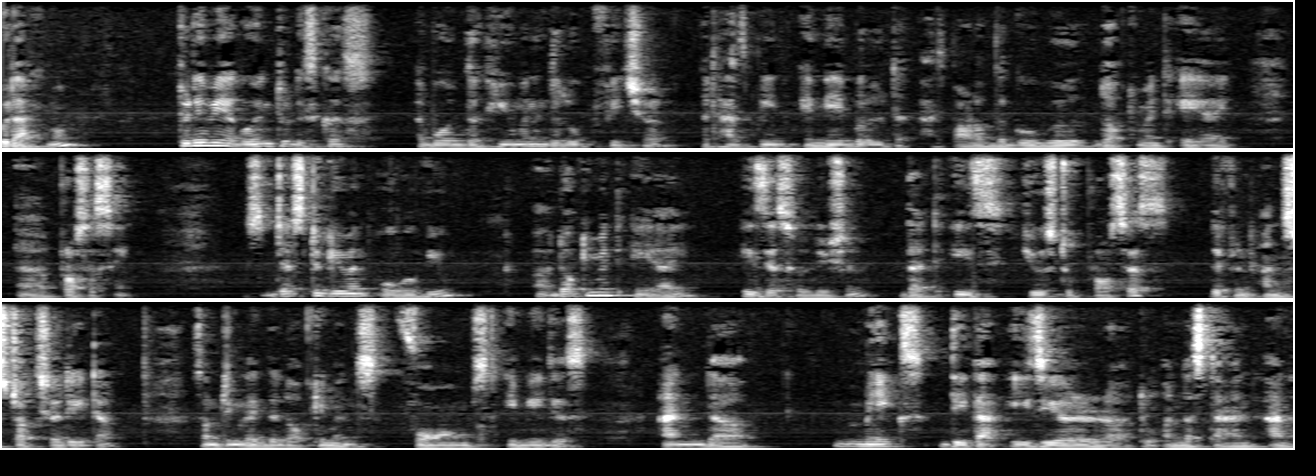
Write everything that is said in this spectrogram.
Good afternoon. Today we are going to discuss about the human in the loop feature that has been enabled as part of the Google Document AI uh, processing. So just to give an overview, uh, Document AI is a solution that is used to process different unstructured data, something like the documents, forms, images, and uh, makes data easier uh, to understand and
